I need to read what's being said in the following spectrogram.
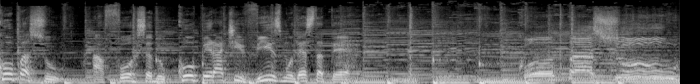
Copa Sul, a força do cooperativismo desta terra. Copa Sul.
